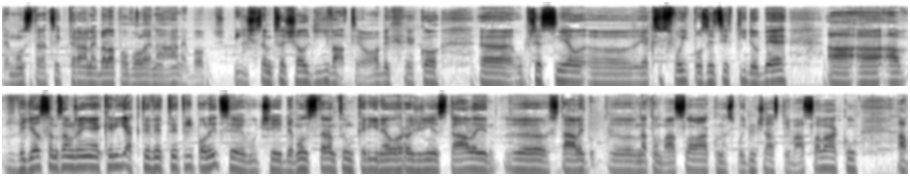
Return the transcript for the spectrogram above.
demonstraci, která nebyla povolená, nebo spíš jsem se šel dívat, jo, abych jako uh, upřesnil uh, jak se svoji pozici v té době a, a, a viděl jsem samozřejmě některé aktivity té policie vůči demonstrantům, který neohroženě stáli, uh, stáli uh, na tom Václaváku, na spodní části Václaváku a,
